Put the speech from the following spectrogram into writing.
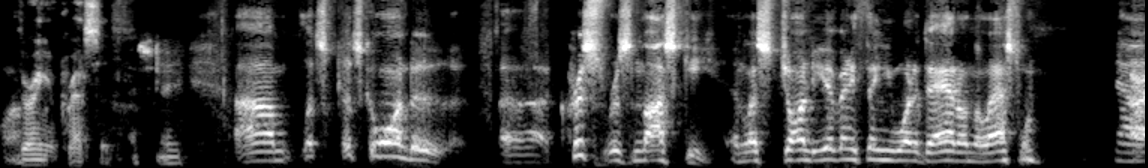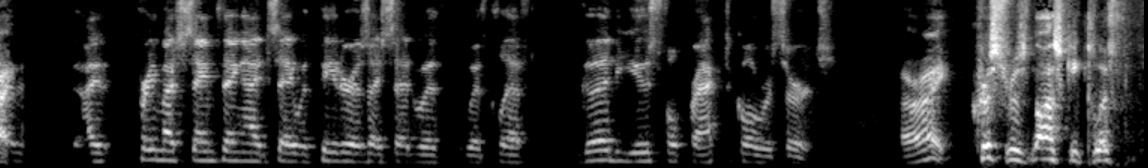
wow. very impressive. Um, let's let's go on to uh, Chris Rosnowski. Unless John, do you have anything you wanted to add on the last one? No, All right. I, pretty much same thing I'd say with Peter as I said with with Cliff. Good, useful, practical research. All right, Chris Rosnowski, Cliff.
